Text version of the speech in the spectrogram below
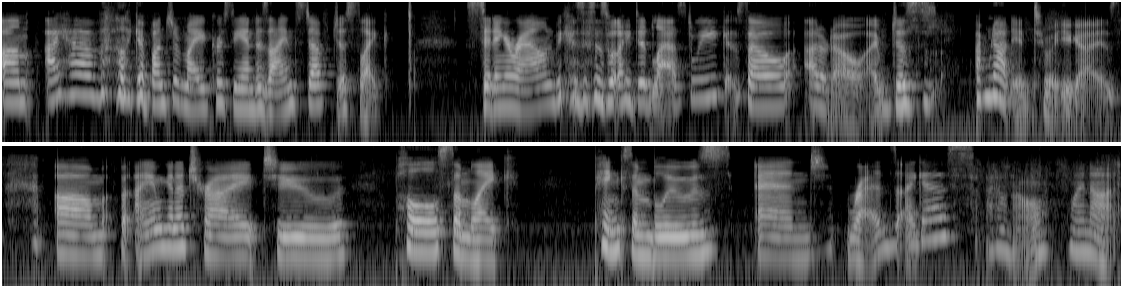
um, I have like a bunch of my Krissyanne design stuff just like sitting around because this is what I did last week. So I don't know, I'm just, I'm not into it, you guys. Um, but I am gonna try to pull some like pinks and blues and reds, I guess. I don't know, why not?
